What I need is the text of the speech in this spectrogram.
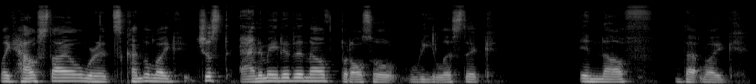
like house style, where it's kind of like just animated enough, but also realistic enough that like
